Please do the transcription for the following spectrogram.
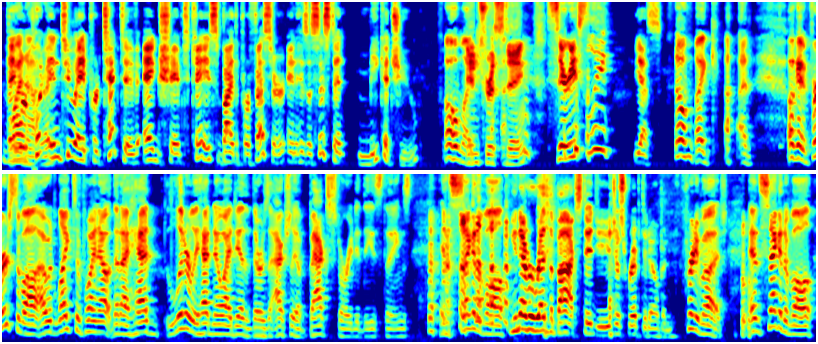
They Why were not, put right? into a protective egg shaped case by the professor and his assistant, Mikachu. Oh my. Interesting. Seriously? Yes. Oh my god. Okay, first of all, I would like to point out that I had literally had no idea that there was actually a backstory to these things. And second of all, You never read the box, did you? You just ripped it open. pretty much. And second of all,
